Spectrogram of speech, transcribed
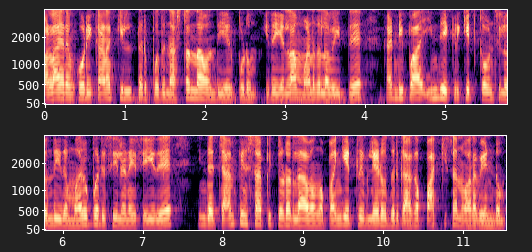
பல்லாயிரம் கோடி கணக்கில் தற்போது நஷ்டம்தான் வந்து ஏற்படும். இதையெல்லாம் மனதில் வைத்து கண்டிப்பாக இந்திய கிரிக்கெட் கவுன்சில் வந்து இதை மறுபரிசீலனை செய்து இந்த சாம்பியன்ஸ் டிராஃபி தொடரில் அவங்க பங்கேற்று விளையாடுவதற்காக பாகிஸ்தான் வர வேண்டும்.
